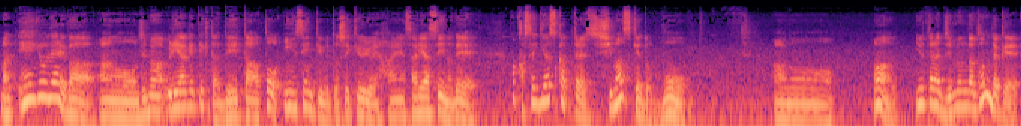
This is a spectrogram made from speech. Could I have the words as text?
まあ、営業であればあの自分が売り上げてきたデータとインセンティブとして給料に反映されやすいので、まあ、稼ぎやすかったりしますけどもあのまあ言うたら自分がどんだけ、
